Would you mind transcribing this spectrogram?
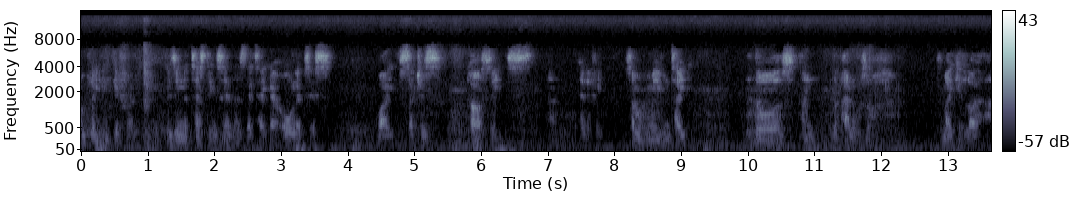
completely different. Because in the testing centres, they take out all excess weight, such as car seats and anything. Some of them even take the doors and the panels off to make it lighter.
